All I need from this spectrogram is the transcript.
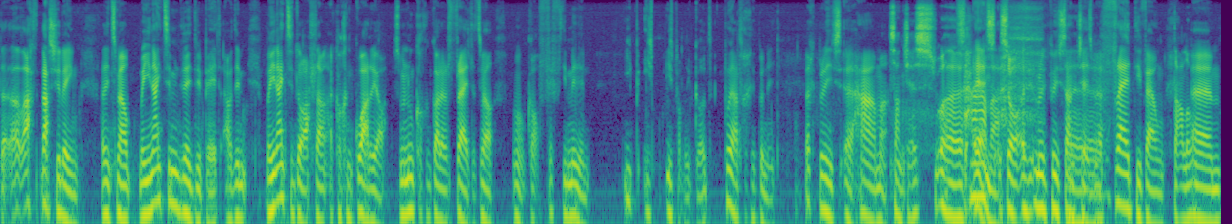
That, that, that's your aim. A ti'n meddwl, mae United yn mynd i wneud i'r beth, a wedyn, mae United dod allan a coch yn gwario. So mae nhw'n coch yn gwario'r Fred, a ti'n meddwl, oh god, 50 million he, he's, he's probably good. Pwy all chi'n gwneud? Chi'n brynu uh, Hama. Uh, Sanchez. Uh, Hama. Yes, so, mae'n brynu Sanchez, uh, mae'n Fred i fewn. Dalo. Um,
